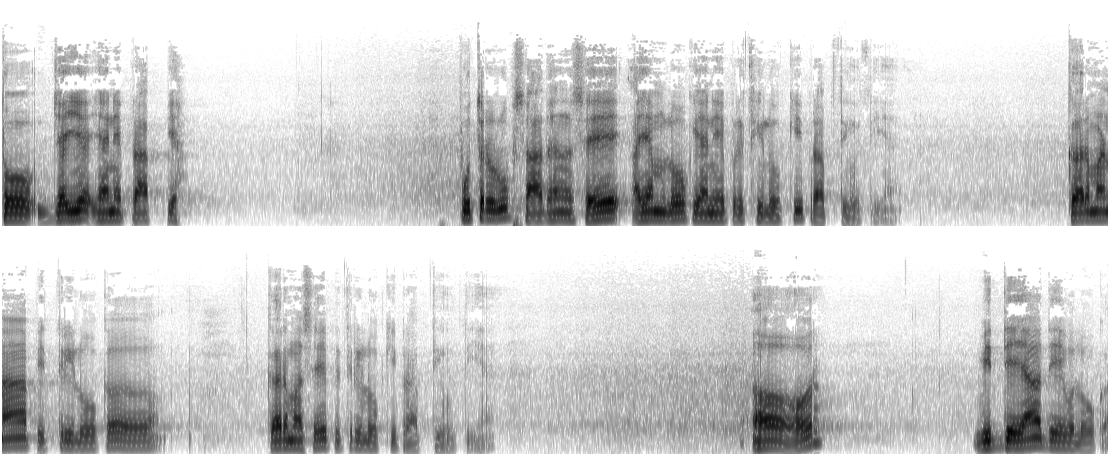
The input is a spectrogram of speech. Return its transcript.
तो जय यानी प्राप्य। पुत्र रूप साधन से अयम लोक यानी पृथ्वीलोक की प्राप्ति होती है। कर्मणा पितृलोक। कर्म से पितृलोक की प्राप्ति होती है। और विद्या देवलोक,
